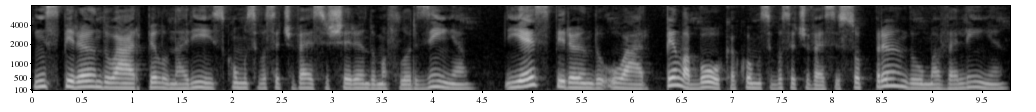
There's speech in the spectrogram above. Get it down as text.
Inspirando o ar pelo nariz, como se você estivesse cheirando uma florzinha, e expirando o ar pela boca, como se você estivesse soprando uma velinha.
